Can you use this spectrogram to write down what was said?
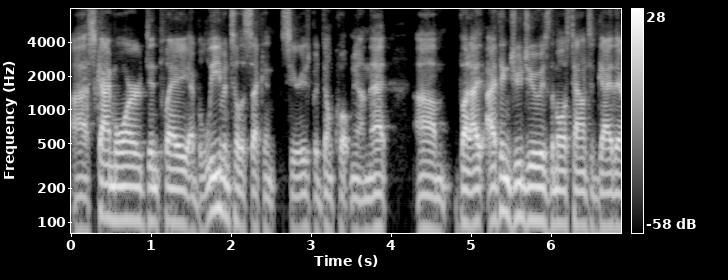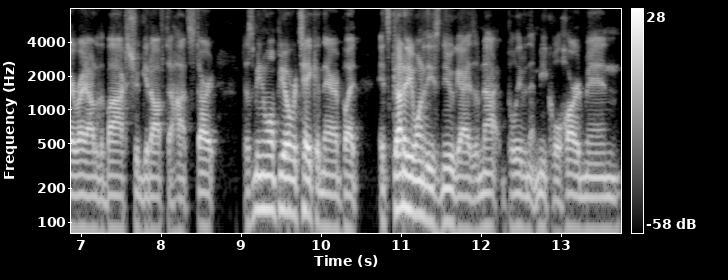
Uh, Sky Moore didn't play, I believe, until the second series, but don't quote me on that. Um, but I, I think Juju is the most talented guy there right out of the box. Should get off to a hot start. Doesn't mean he won't be overtaken there, but it's going to be one of these new guys. I'm not believing that Mecole Hardman,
